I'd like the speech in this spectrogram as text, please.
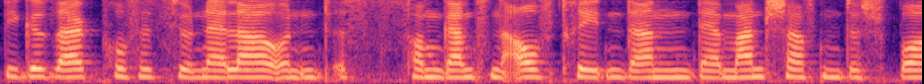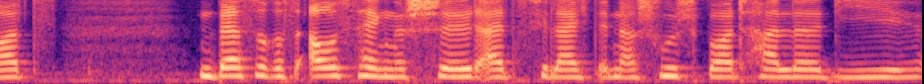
wie gesagt, professioneller und ist vom ganzen Auftreten dann der Mannschaft und des Sports ein besseres Aushängeschild als vielleicht in der Schulsporthalle, die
